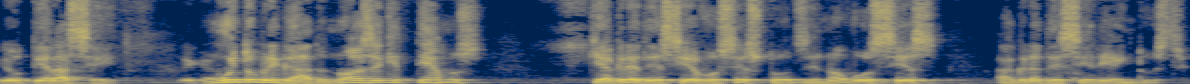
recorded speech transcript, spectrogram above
eu ter aceito. Obrigado. Muito obrigado. Nós é que temos que agradecer vocês todos e não vocês agradecerem à indústria.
